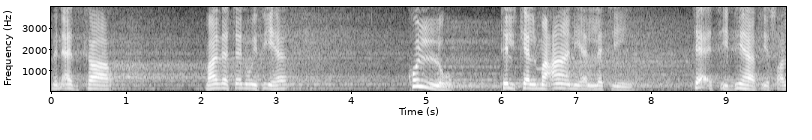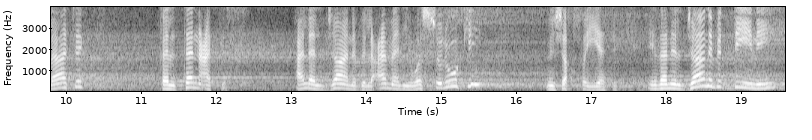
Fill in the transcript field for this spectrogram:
من أذكار ماذا تنوي فيها؟ كل تلك المعاني التي تأتي بها في صلاتك فلتنعكس على الجانب العملي والسلوكي من شخصيتك. اذا الجانب الديني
